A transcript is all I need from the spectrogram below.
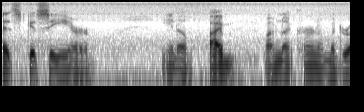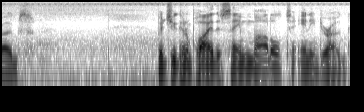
efficacy or, you know, I'm I'm not current on my drugs, but you can apply the same model to any drug.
